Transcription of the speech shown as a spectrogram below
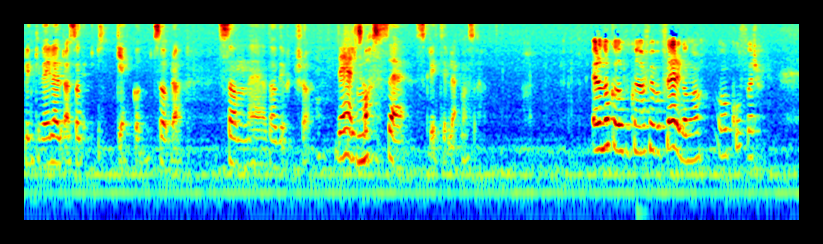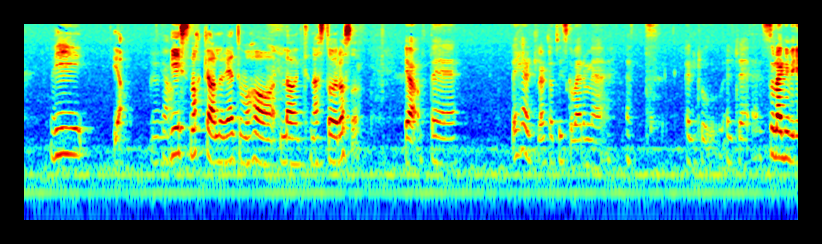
flinke veiledere, så hadde det ikke gått så bra som eh, det hadde gjort. Så Det er helt sant. masse skryt til dem, altså. Er det noe dere kunne vært med på flere ganger, og hvorfor? Vi ja. Ja. Vi snakker allerede om å ha lag til neste år også. Ja, det, det er helt klart at vi skal være med ett eller to eldre så lenge vi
